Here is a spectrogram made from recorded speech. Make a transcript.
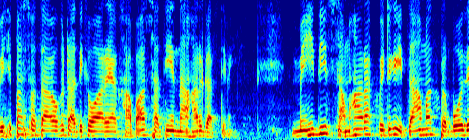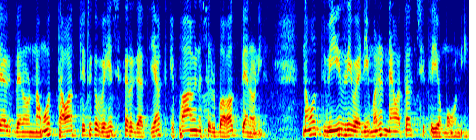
25 වතාවකට අධික වාරයක් හපා සතියෙන් ආහාර ගත්ෙමි. මෙහිදී සමහරක් විටක ඊටමත් ප්‍රබෝධයක් දැනුන නමුත් තවත් විටක වෙහෙසකර ගතියක් එපා වෙන සුළු බවක් දැනුනි. නමුත් වීරිය වැඩිවීමට නැවතත් සිත යොමු වුණි.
